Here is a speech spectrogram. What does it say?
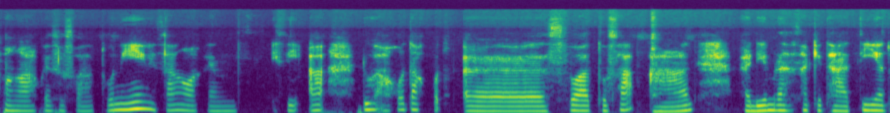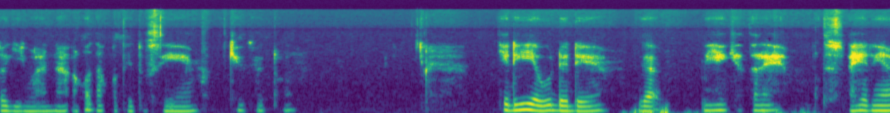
mau ngelakuin sesuatu nih misal ngelakuin isi A, duh aku takut uh, suatu saat uh, dia merasa sakit hati atau gimana. Aku takut itu sih, kayak gitu. Jadi ya udah deh, nggak ya gitu deh. Terus akhirnya,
